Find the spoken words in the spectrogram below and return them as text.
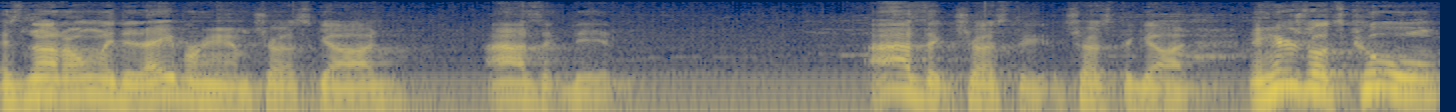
is not only did Abraham trust God, Isaac did. Isaac trusted, trusted God. Now, here's what's cool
